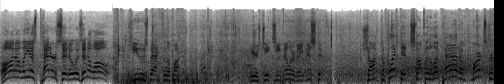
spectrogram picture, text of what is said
on Elias Pettersson, who was in alone. Hughes back for the puck. Here's JT Miller, but he missed it. Shot deflected, stopped by the left pad of Markstrom.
